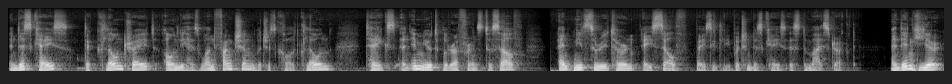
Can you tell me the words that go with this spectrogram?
In this case, the clone trait only has one function, which is called clone, takes an immutable reference to self, and needs to return a self, basically, which in this case is the my struct. And in here,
